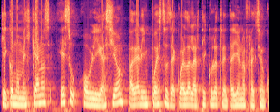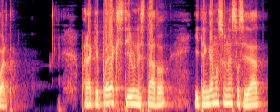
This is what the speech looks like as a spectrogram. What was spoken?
que como mexicanos es su obligación pagar impuestos de acuerdo al artículo 31 fracción cuarta. Para que pueda existir un Estado y tengamos una sociedad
